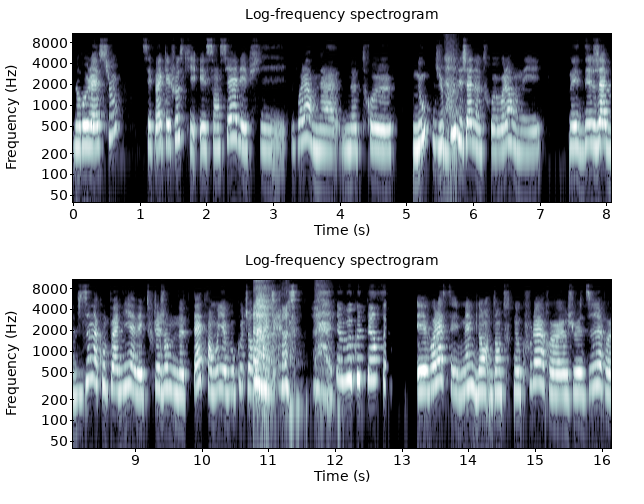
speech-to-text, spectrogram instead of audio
une relation, c'est pas quelque chose qui est essentiel, et puis voilà, on a notre. Nous, du coup, déjà, notre. Voilà, on est on est déjà bien accompagné avec tous les gens de notre tête. Enfin, moi, il y a beaucoup de gens dans ma tête. il y a beaucoup de personnes. Et voilà, c'est même dans, dans, toutes nos couleurs. Euh, je veux dire, euh,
